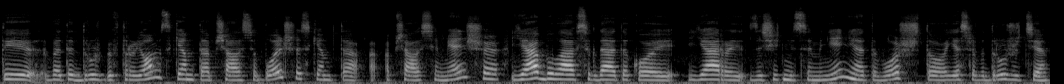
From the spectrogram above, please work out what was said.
ты в этой дружбе втроем с кем-то общался больше, с кем-то общался меньше. Я была всегда такой ярой защитницей мнения того, что если вы дружите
